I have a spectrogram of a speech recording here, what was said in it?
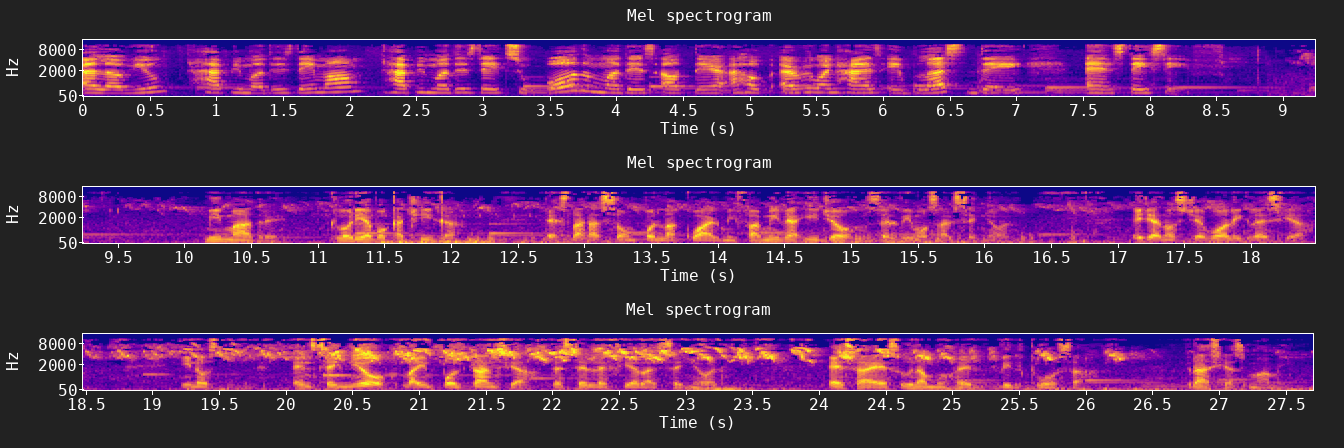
I love you. Happy Mother's Day, Mom. Happy Mother's Day to all the mothers out there. I hope everyone has a blessed day and stay safe. Mi madre, Gloria Boca Chica, es la razón por la cual mi familia y yo servimos al Señor. Ella nos llevó a la iglesia y nos enseñó la importancia de serle fiel al Señor. Esa es una mujer virtuosa. Gracias, mami.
